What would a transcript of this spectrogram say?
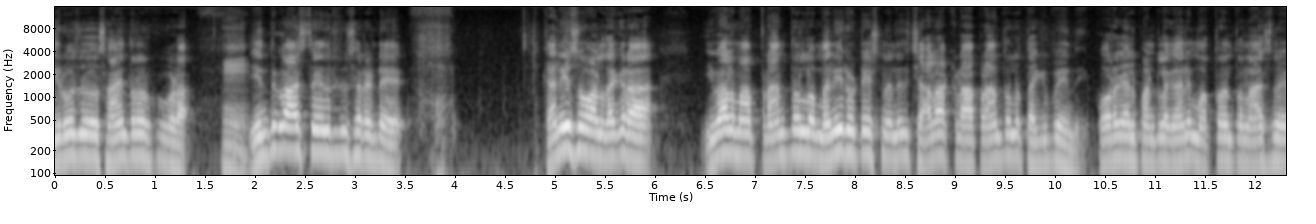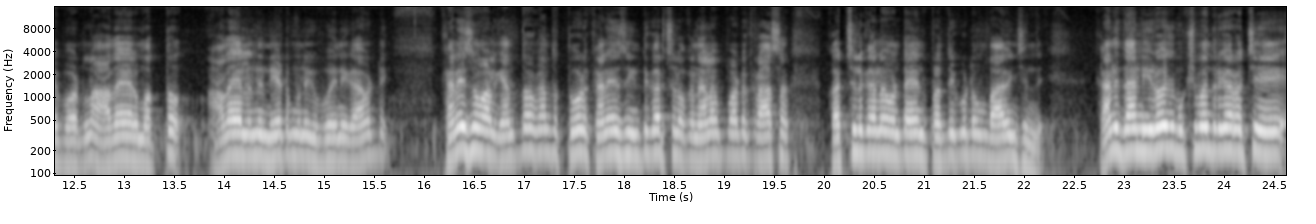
ఈరోజు సాయంత్రం వరకు కూడా. ఎందుకు ఆశతో ఎదురు చూశారంటే కనీసం వాళ్ళ దగ్గర ఇవాళ మా ప్రాంతంలో మనీ రొటేషన్ అనేది చాలా అక్కడ ఆ ప్రాంతంలో తగ్గిపోయింది. కూరగాయల పంటలు కానీ మొత్తం అంతా నాశనం అయిపోవడంలో ఆదాయాలు మొత్తం ఆదాయాలన్నీ నీట మునిగిపోయినాయి కాబట్టి కనీసం వాళ్ళకి ఎంతో కొంత తోడు కనీసం ఇంటి ఖర్చులు ఒక నెల పాటు క్రాస ఖర్చులు కన్నా ఉంటాయని ప్రతి కుటుంబం భావించింది. కానీ దాన్ని ఈరోజు ముఖ్యమంత్రి గారు వచ్చి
